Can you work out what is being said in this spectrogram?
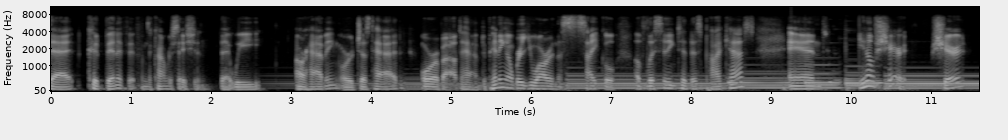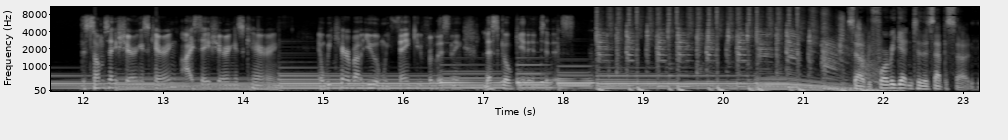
that could benefit from the conversation that we are having or just had or about to have, depending on where you are in the cycle of listening to this podcast. And, you know, share it. Share it. Some say sharing is caring. I say sharing is caring. And we care about you and we thank you for listening. Let's go get into this. So before we get into this episode,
